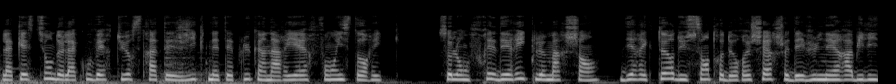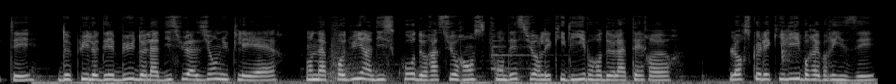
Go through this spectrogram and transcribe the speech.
la question de la couverture stratégique n'était plus qu'un arrière-fond historique. Selon Frédéric Lemarchand, directeur du Centre de recherche des vulnérabilités, depuis le début de la dissuasion nucléaire, on a produit un discours de rassurance fondé sur l'équilibre de la terreur. Lorsque l'équilibre est brisé,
